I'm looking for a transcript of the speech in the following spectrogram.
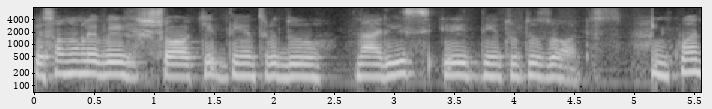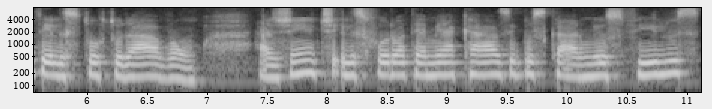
Eu só não levei choque dentro do nariz e dentro dos olhos. Enquanto eles torturavam a gente, eles foram até minha casa e buscaram meus filhos,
